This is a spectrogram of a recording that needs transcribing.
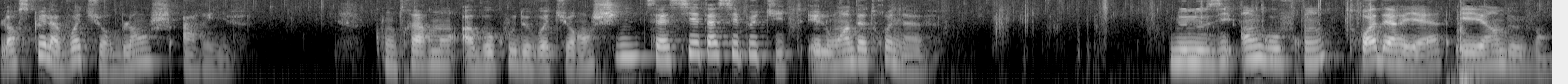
lorsque la voiture blanche arrive. Contrairement à beaucoup de voitures en Chine, celle-ci est assez petite et loin d'être neuve. Nous nous y engouffrons, trois derrière et un devant.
